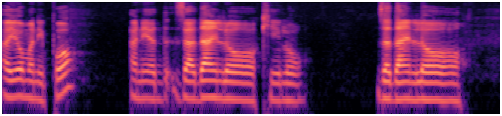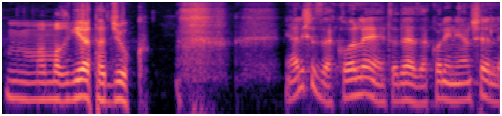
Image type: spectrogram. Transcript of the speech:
היום אני פה אני זה עדיין לא כאילו זה עדיין לא מרגיע את הג'וק. נראה לי שזה הכל אתה יודע זה הכל עניין של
